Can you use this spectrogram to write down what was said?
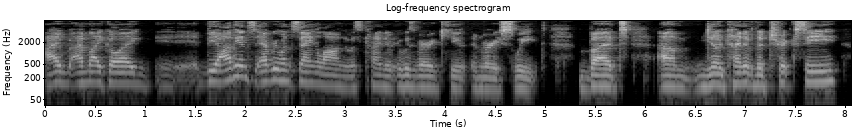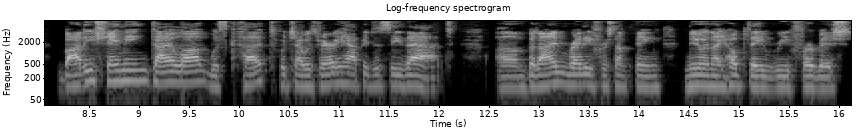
I'm, I'm like going. The audience, everyone sang along. It was kind of, it was very cute and very sweet. But um, you know, kind of the Trixie body shaming dialogue was cut, which I was very happy to see that. Um, but I'm ready for something new, and I hope they refurbish.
